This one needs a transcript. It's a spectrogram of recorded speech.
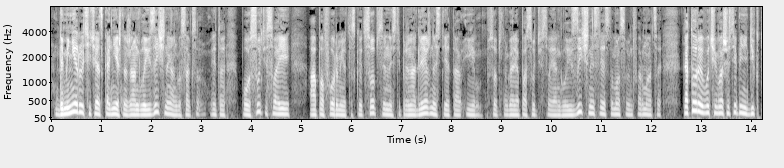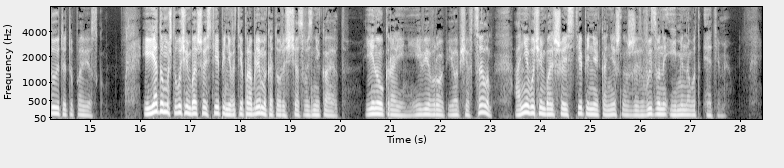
доминирует сейчас, конечно же, англоязычный, англосаксон, это по сути своей, а по форме, так сказать, собственности, принадлежности, это и, собственно говоря, по сути своей англоязычные средства массовой информации, которые в очень большой степени диктуют эту повестку. И я думаю, что в очень большой степени вот те проблемы, которые сейчас возникают – и на Украине, и в Европе, и вообще в целом, они в очень большой степени, конечно же, вызваны именно вот этими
